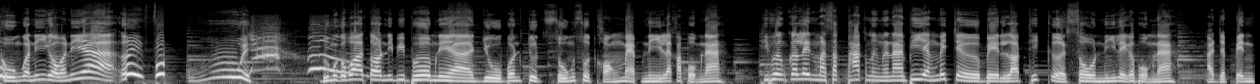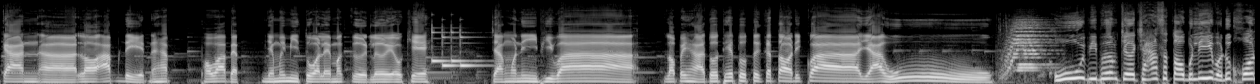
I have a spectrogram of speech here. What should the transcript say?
สูงกว่านี้ก่อนวะเนี่ยเอ้ยฟุบอุ้ยดูเหมือนกับว่าตอนนี้พี่เพิ่มเนี่ยอยู่บนจุดสูงสุดของแมปนี้แล้วครับผมนะ พี่เพิ่มก็เล่นมาสักพักหนึ่งนานๆพี่ยังไม่เจอเบนล็อตที่เกิดโซนนี้เลยครับผมนะ อาจจะเป็นการรออัปเดตนะครับ เพราะว่าแบบยังไม่มีตัวอะไรมาเกิดเลยโอเค จังวันนี้พี่ว่าเราไปหาตัวเทพตัวตึกกันต่อดีกว่ายาหู อุ้ยพี่เพิ่มเจอช้างสตรอเบอรี่ว่ะทุกคน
